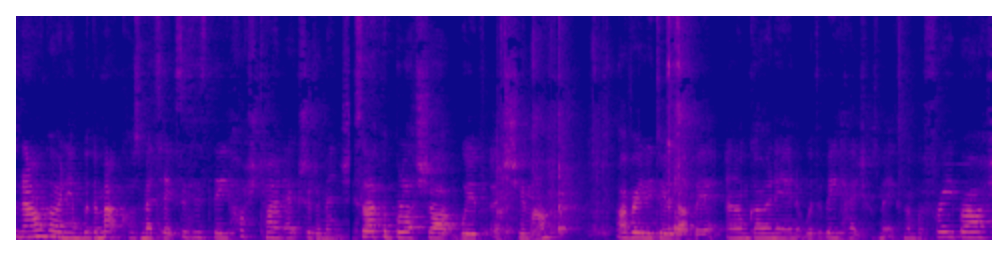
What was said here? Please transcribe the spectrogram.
So now I'm going in with the MAC Cosmetics. This is the Hush Tone Extra Dimension. It's like a blusher with a shimmer. I really do love it. And I'm going in with the BH Cosmetics number three brush.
